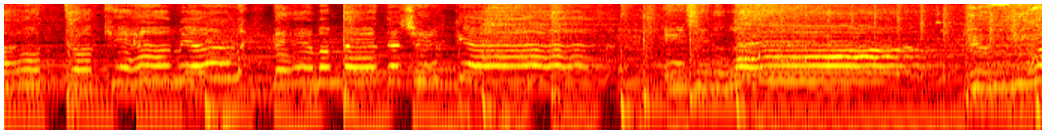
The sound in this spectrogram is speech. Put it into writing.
어떻게 하면 내 맘 받아줄까 이제는 love? 눈이 와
